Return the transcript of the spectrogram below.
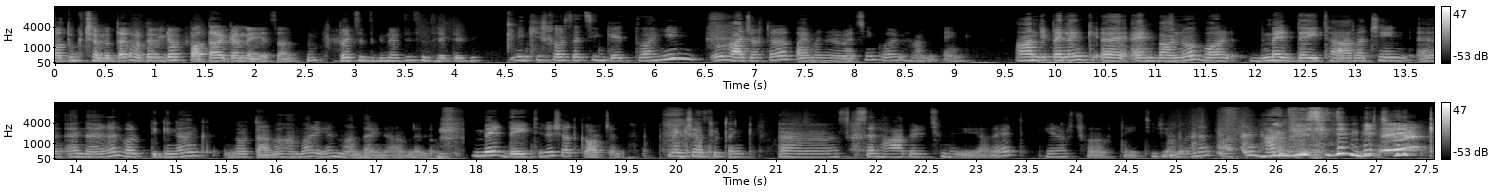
հատուկ չեմ այդտեղ որտեվ իրոք պատահական է ես անցնում բայց այդ գնացի սենց հետևի մի քիչ խոսացինք այդ բանին ու հաջորդ օրը պայմանավորեցինք որ հանդիպենք հանդիպել ենք այն բանով, որ մեր դեյթը առաջին այն ա եղել, որ պիտի գնանք նոր տարվա համար իրեն մանդարին առնելու։ Մեր դեյթերը շատ կարճ են։ Մենք շատ ցույց ենք սկսել հարաբերություններ իրար հետ, երրորդ չորրորդ դեյթի ժամանակ արդեն հարաբերությունների մեջ ենք։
